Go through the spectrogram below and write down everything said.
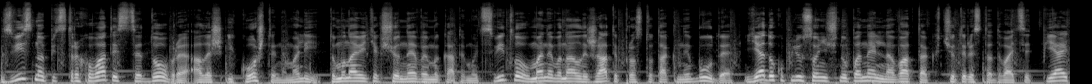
Звісно, підстрахуватись це добре, але ж і кошти немалі. Тому навіть якщо не вимикатимуть світло, в мене вона лежати просто так не буде. Я докуплю сонячну панель на ваттак 425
